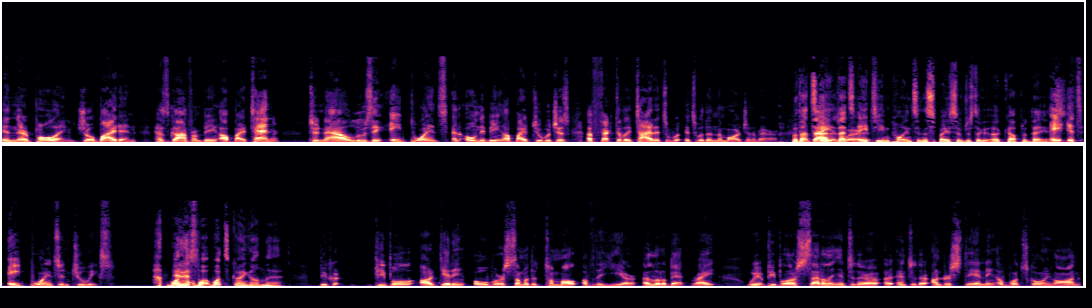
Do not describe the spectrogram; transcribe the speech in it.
in their polling, Joe Biden has gone from being up by 10 to now losing eight points and only being up by two, which is effectively tied. It's it's within the margin of error. But that's That eight, that's where it is. eighteen points in the space of just a, a couple of days. Eight, it's eight points in two weeks. What, what what's going on there? because people are getting over some of the tumult of the year a little bit, right? We, people are settling into their uh, into their understanding of what's going on.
